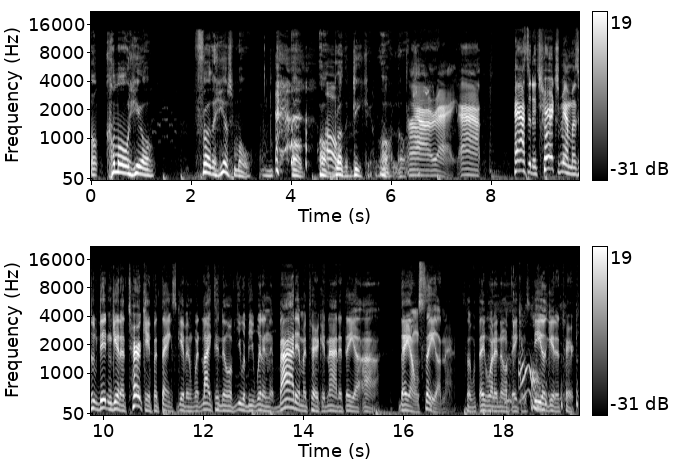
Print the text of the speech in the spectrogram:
Uh, come on here, further his more. Oh, oh, brother Deacon. Oh Lord. All right. Uh, Pastor, the church members who didn't get a turkey for Thanksgiving would like to know if you would be willing to buy them a turkey now that they are uh, they on sale now. So they want to know if they can still get a turkey.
